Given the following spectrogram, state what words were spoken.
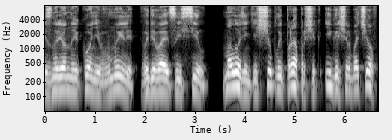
Изнуренные кони в мыле выбиваются из сил. Молоденький, щуплый прапорщик Игорь Щербачев,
